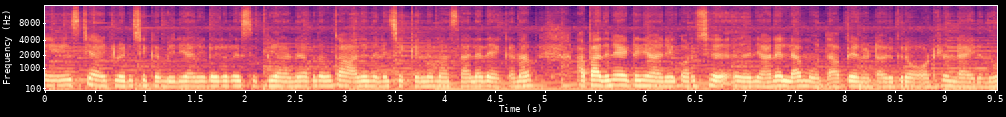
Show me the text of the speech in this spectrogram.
ടേസ്റ്റി ആയിട്ടുള്ളൊരു ചിക്കൻ ബിരിയാണിയുടെ ഒരു റെസിപ്പിയാണ് അപ്പോൾ നമുക്ക് ആദ്യം തന്നെ ചിക്കനിൽ മസാല തേക്കണം. അപ്പോൾ അതിനായിട്ട് ഞാൻ കുറച്ച് ഞാനെല്ലാം മൂത്താപ്പയാണ് കേട്ടോ. അവർക്കൊരു ഓർഡർ ഉണ്ടായിരുന്നു.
